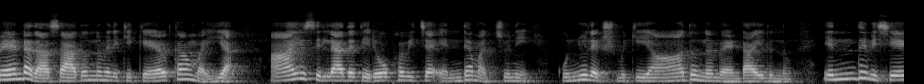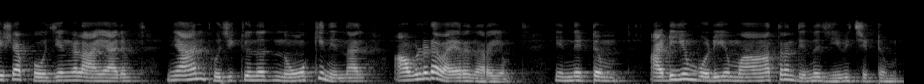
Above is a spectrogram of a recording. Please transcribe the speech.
വേണ്ട ദാസ അതൊന്നും എനിക്ക് കേൾക്കാൻ വയ്യ. ആയുസില്ലാതെ തിരോഭവിച്ച എന്റെ മച്ചുനി കുഞ്ഞുലക്ഷ്മിക്ക് യാതൊന്നും വേണ്ടായിരുന്നു. എന്ത് വിശേഷ ഭോജ്യങ്ങളായാലും ഞാൻ ഭുജിക്കുന്നത് നോക്കി നിന്നാൽ അവളുടെ വയറ് നിറയും. എന്നിട്ടും അടിയും പൊടിയും മാത്രം തിന്ന് ജീവിച്ചിട്ടും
